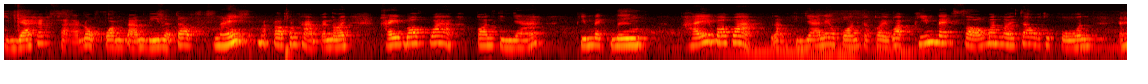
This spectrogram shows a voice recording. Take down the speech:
กินยารักษาโรคความดันดีนะเจ้าไหนมาตอบคำถามกันหน่อย ใครบอกว่าก่อนกินยาพิมพ์เลขหนึ่งไพ่บอกว่าหลังกินยาแล้วก่อนก็ก่อยว่าพิมพ์เลขสองมันหน่อยเจ้าทุกคนอ่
